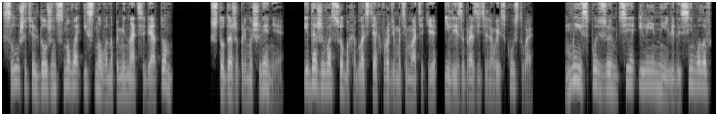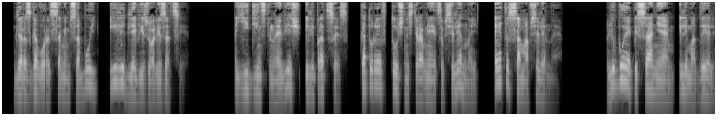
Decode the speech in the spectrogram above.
слушатель должен снова и снова напоминать себе о том, что даже при мышлении и даже в особых областях вроде математики или изобразительного искусства мы используем те или иные виды символов для разговора с самим собой или для визуализации. Единственная вещь или процесс, которая в точности равняется Вселенной, это сама Вселенная. Любое описание или модель,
